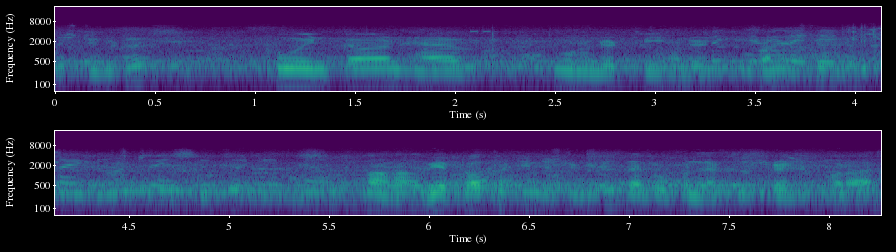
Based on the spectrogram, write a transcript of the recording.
distributors who in turn have 200, 300 But some distributors. identified those 12 to 13? हाँ हाँ we have 12, 13 distributors that open letters of credit for us.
